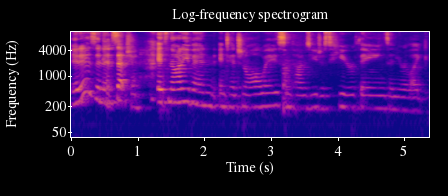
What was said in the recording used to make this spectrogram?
it is an it's conception. it's not even intentional always sometimes you just hear things and you're like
